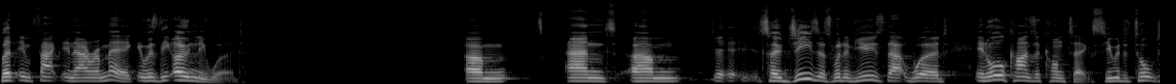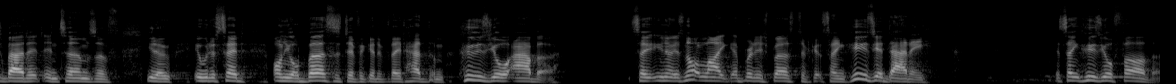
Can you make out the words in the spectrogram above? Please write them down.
But in fact, in Aramaic, it was the only word. Um, and um, so Jesus would have used that word in all kinds of contexts. He would have talked about it in terms of, you know, it would have said on your birth certificate if they'd had them, who's your Abba? So, you know, it's not like a British birth certificate saying, who's your daddy? It's saying, who's your father?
